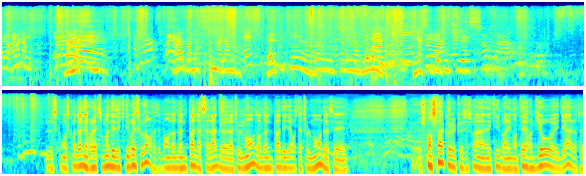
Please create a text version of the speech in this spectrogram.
Alors, un plus. Eh ben, bah, merci. Ça vous va? Ouais, bah merci madame. Bah écoutez, euh, bonne semaine à vous. Eh ben, vous aussi. Merci de votre gentillesse. Ce qu'on donne est relativement déséquilibré souvent. Enfin, on ne donne pas de la salade euh, à tout le monde, on ne donne pas des yaourts à tout le monde. Je ne pense pas que, ce soit un équilibre alimentaire bio euh, idéal. Enfin,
